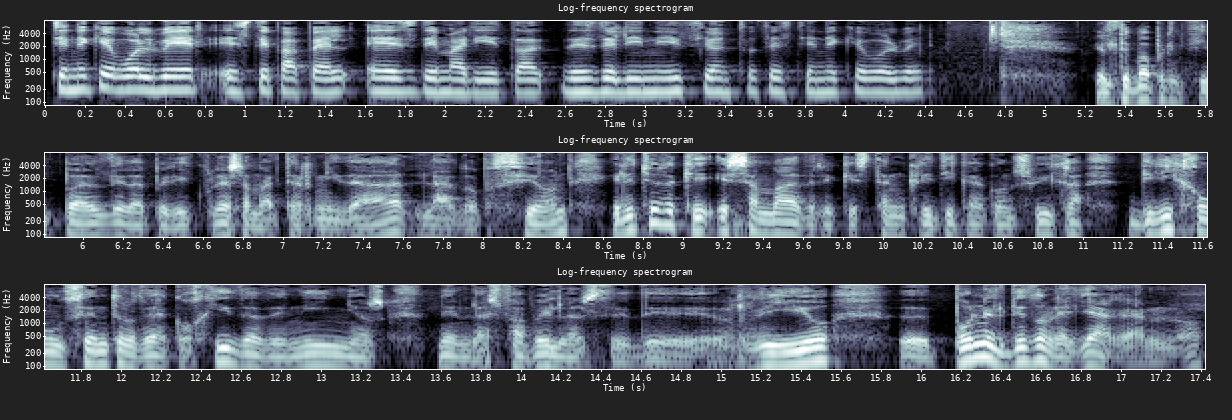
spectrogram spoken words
tiene que volver, este papel es de Marieta desde el inicio, entonces tiene que volver. El tema principal de la película es la maternidad, la adopción, el hecho de que esa madre que es tan crítica con su hija dirija un centro de acogida de niños en las favelas de, Río, eh, pone el dedo en la llaga, ¿no?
